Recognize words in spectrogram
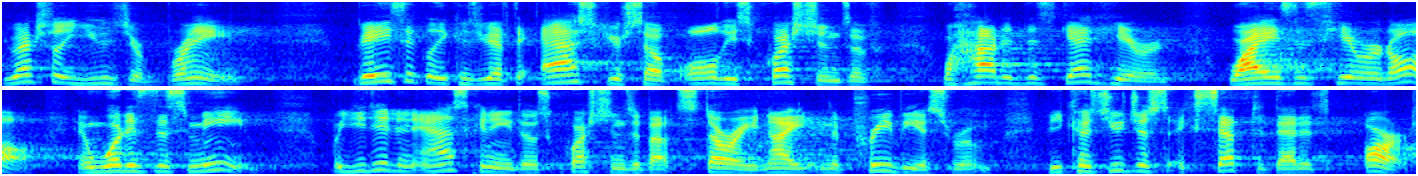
you actually use your brain. Basically, because you have to ask yourself all these questions of, well, how did this get here? And why is this here at all? And what does this mean? But you didn't ask any of those questions about Starry Night in the previous room because you just accepted that it's art,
